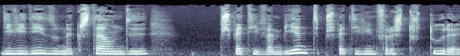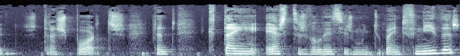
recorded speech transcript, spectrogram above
dividido na questão de perspectiva ambiente, perspectiva infraestrutura, transportes, portanto, que têm estas valências muito bem definidas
